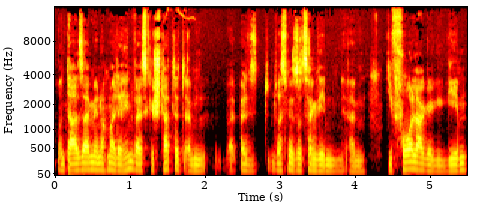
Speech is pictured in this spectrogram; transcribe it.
Und da sei mir nochmal der Hinweis gestattet, ähm, weil du hast mir sozusagen den, ähm, die Vorlage gegeben.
